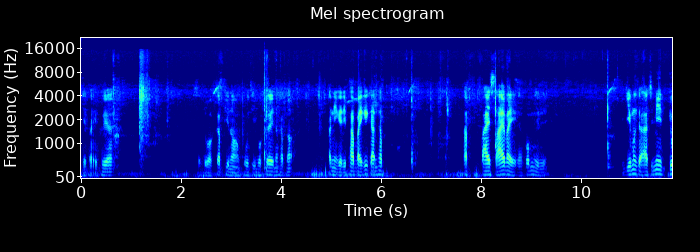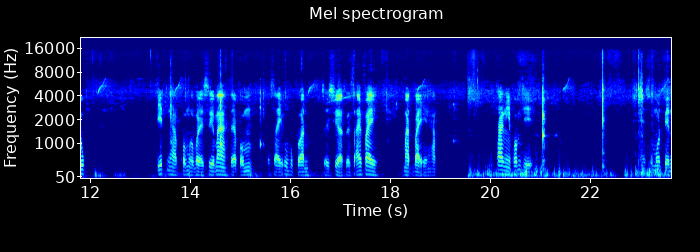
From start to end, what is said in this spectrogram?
เฮ็ดไปเพื่อสะดวกกับพี่น้องผู้ที่บ่เคยนะครับ เนาะอันนี้ก็ดิพับใบคือกันครับพับปลายสายใบครับผมถือจริงมันก็อาจจะมีจุกติดนะครับ ผมก็บ่ได้ซื้อมาแต่ผมใส่อุปกรณ์ใส่เชือกใส่สายไฟมัดใบนะครับ ทางนี้ผมสิสมมติเป็น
